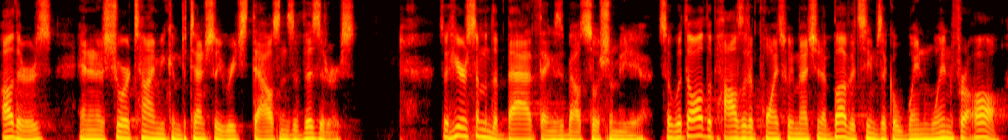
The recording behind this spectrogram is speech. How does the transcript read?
others. And in a short time, you can potentially reach thousands of visitors. So here are some of the bad things about social media. So with all the positive points we mentioned above, it seems like a win-win for all.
